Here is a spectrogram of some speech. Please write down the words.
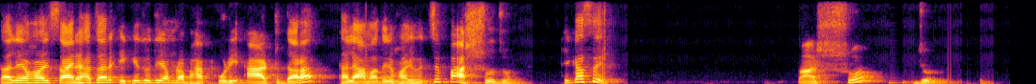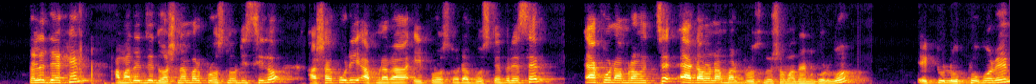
তাহলে হয় চার হাজার। একে যদি আমরা ভাগ করি আট দ্বারা, তাহলে আমাদের হয় হচ্ছে পাঁচশো জন। ঠিক আছে? পাঁচশো জন। তাহলে দেখেন আমাদের যে দশ নম্বর প্রশ্নটি ছিল, আশা করি আপনারা এই প্রশ্নটা বুঝতে পেরেছেন। এখন আমরা হচ্ছে এগারো নাম্বার প্রশ্ন সমাধান করব। একটু লক্ষ্য করেন।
